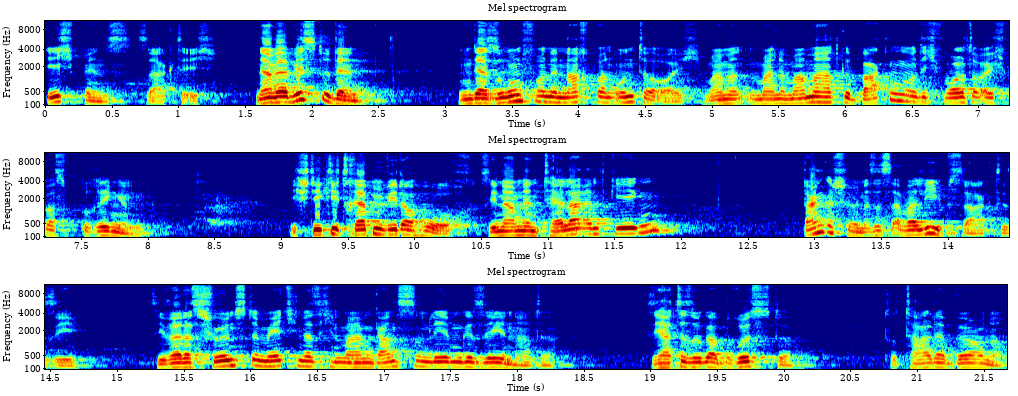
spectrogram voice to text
Ich bin's, sagte ich. Na, wer bist du denn? Der Sohn von den Nachbarn unter euch. Meine Mama hat gebacken und ich wollte euch was bringen. Ich stieg die Treppen wieder hoch. Sie nahm den Teller entgegen. Dankeschön, das ist aber lieb, sagte sie. Sie war das schönste Mädchen, das ich in meinem ganzen Leben gesehen hatte. Sie hatte sogar Brüste. Total der Burner.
